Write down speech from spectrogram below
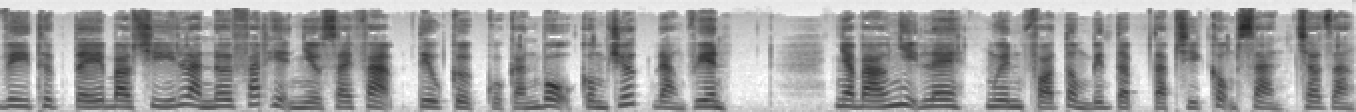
vì thực tế báo chí là nơi phát hiện nhiều sai phạm, tiêu cực của cán bộ, công chức, đảng viên. Nhà báo Nhị Lê, nguyên phó tổng biên tập tạp chí Cộng sản cho rằng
